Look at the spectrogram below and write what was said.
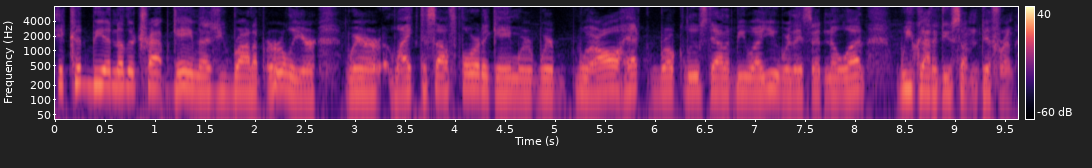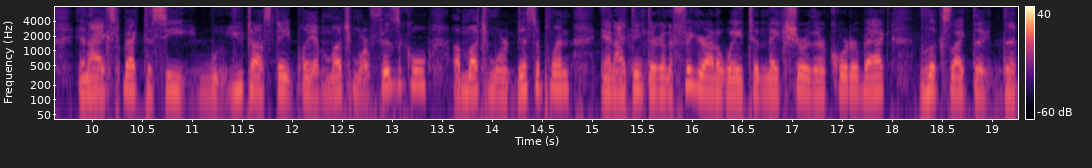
It could be another trap game, as you brought up earlier, where like the South Florida game, where where where all heck broke loose down at BYU, where they said, "Know what? We've got to do something different," and I expect to see Utah State play a much more physical, a much more disciplined, and I think they're going to figure out a way to make sure their quarterback looks like the the,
